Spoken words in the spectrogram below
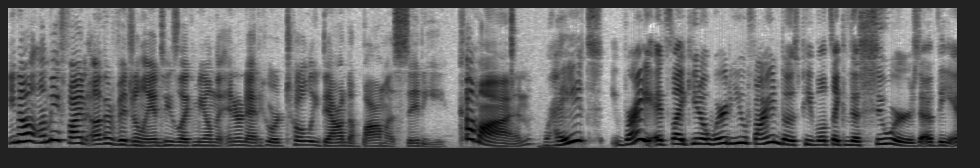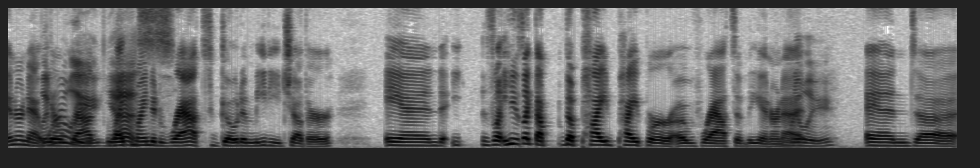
you know what? Let me find other vigilantes Mm-hmm. like me on the internet who are totally down to bomb a city. Come on. right, right. It's like you know where do you find those people? It's like the sewers of the internet Literally, where rat, yes. like-minded rats go to meet each other, and it's like he's like the the Pied Piper of rats of the internet. Really. And uh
